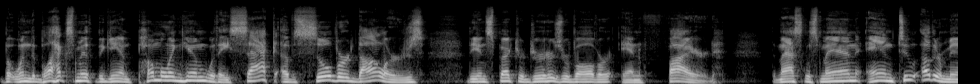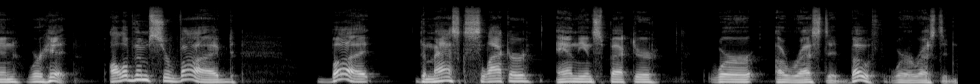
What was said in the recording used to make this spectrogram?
But when the blacksmith began pummeling him with a sack of silver dollars, the inspector drew his revolver and fired. The maskless man and two other men were hit. All of them survived, but the mask slacker and the inspector were arrested. Both were arrested.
